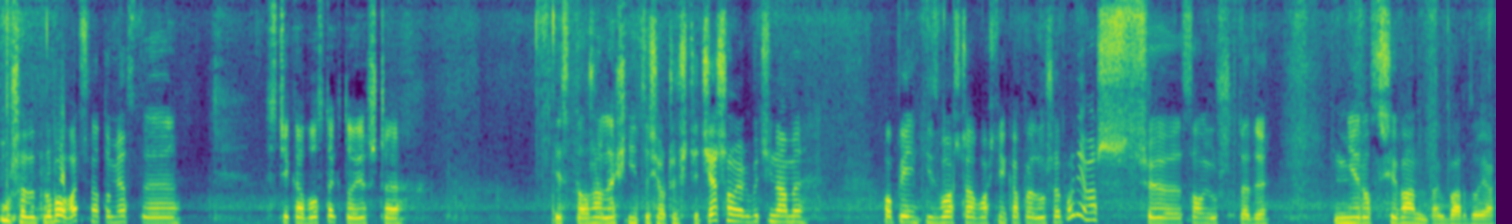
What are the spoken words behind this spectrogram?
muszę wypróbować, natomiast e, z ciekawostek to jeszcze jest to, że leśnicy się oczywiście cieszą, jak wycinamy opieńki, zwłaszcza właśnie kapelusze, ponieważ e, są już wtedy nierozsiewane tak bardzo jak,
